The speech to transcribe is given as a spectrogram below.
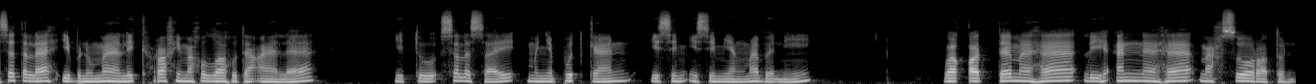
setelah Ibnu Malik rahimahullahu taala itu selesai menyebutkan isim-isim yang mabni wa qaddamaha li annaha mahsuratun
